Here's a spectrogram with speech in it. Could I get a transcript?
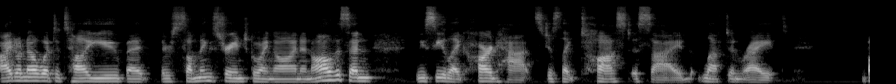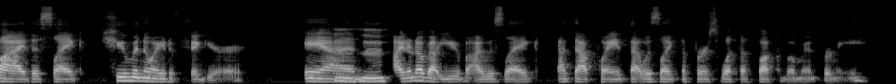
i don't know what to tell you but there's something strange going on and all of a sudden we see like hard hats just like tossed aside left and right by this like humanoid figure. And mm-hmm. I don't know about you, but I was like, at that point, that was like the first what the fuck moment for me.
